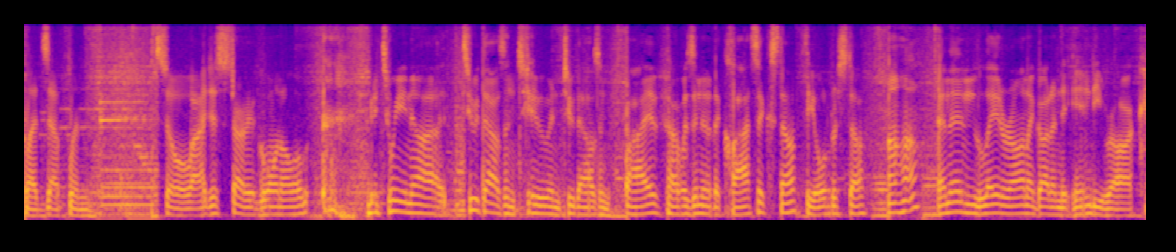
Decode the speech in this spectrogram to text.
Led Zeppelin. So I just started going all over. Between uh, 2002 and 2005, I was into the classic stuff, the older stuff. Uh huh. And then later on, I got into indie rock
